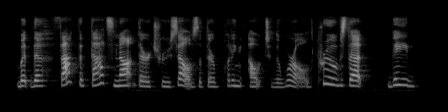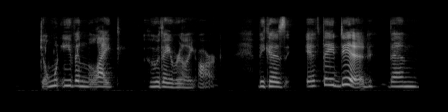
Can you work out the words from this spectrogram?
But the fact that that's not their true selves that they're putting out to the world proves that they don't even like who they really are. Because if they did, then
